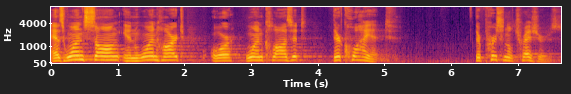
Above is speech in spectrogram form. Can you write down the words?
as one song in one heart or one closet, they're quiet. They're personal treasures.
